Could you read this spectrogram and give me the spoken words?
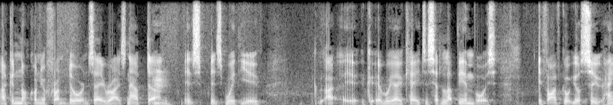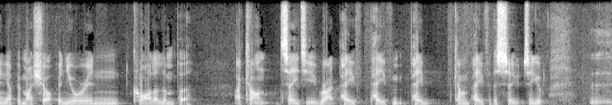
I can knock on your front door and say, right, it's now done. Mm. It's, it's with you. Are we okay to settle up the invoice? If I've got your suit hanging up in my shop and you're in Kuala Lumpur, I can't say to you, right, pay, pay, pay, come and pay for the suit. So you're uh,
